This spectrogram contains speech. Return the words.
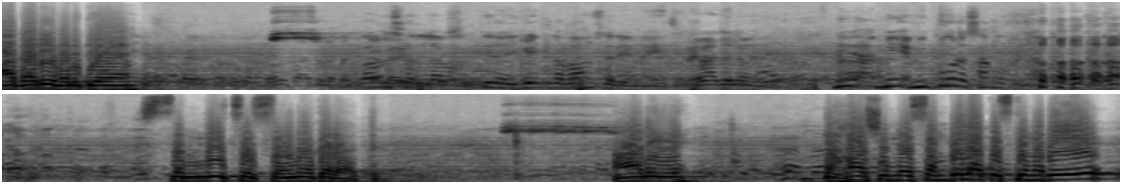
आघाडीवरती आहे. संधीचं सोनं करत. आणि दहा शून्य संपलेल्या कुस्तीमध्ये.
